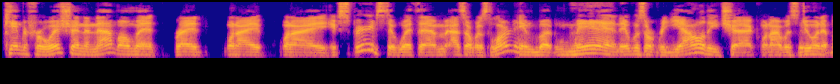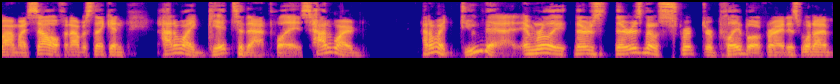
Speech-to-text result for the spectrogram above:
came to fruition in that moment, right? When I when I experienced it with him as I was learning, but man, it was a reality check when I was doing it by myself, and I was thinking, how do I get to that place? How do I how do I do that? And really, there's there is no script or playbook, right? Is what I've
